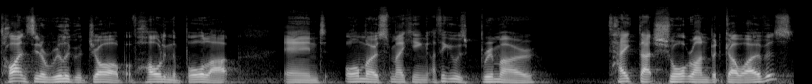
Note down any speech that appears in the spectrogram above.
Titans did a really good job of holding the ball up and almost making. I think it was Brimo take that short run but go overs,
